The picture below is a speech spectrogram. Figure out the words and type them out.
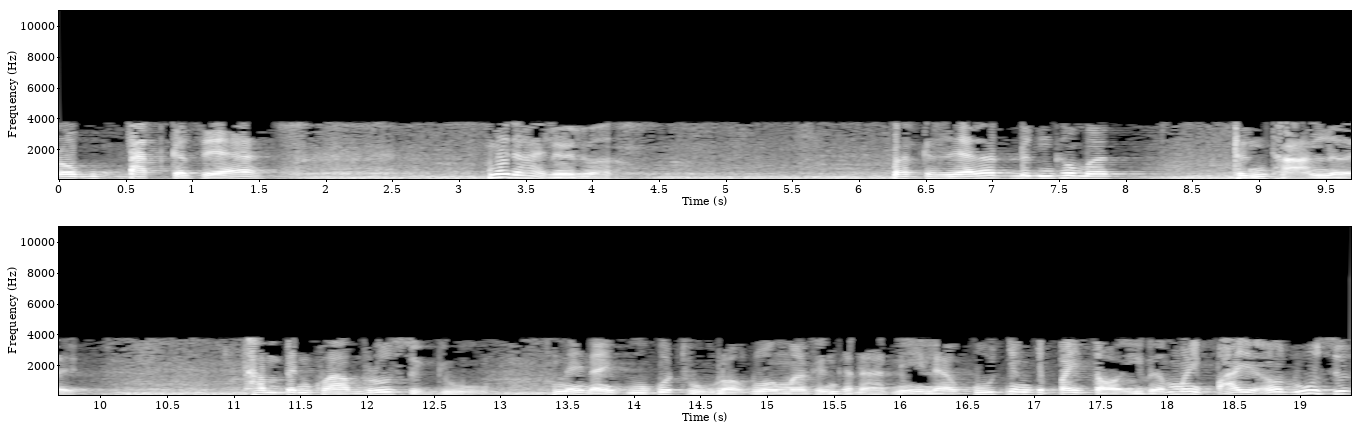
รมณ์ตัดกระแส ไม่ได้เลยเหรอตัดกระแสแล้วดึงเข้ามาถึงฐานเลยทำเป็นความรู้สึกอยู่ไหนๆกูก็ถูกหลอกลวงมาถึงขนาดนี้ แล้วกูยังจะไปต่ออีกหรือไม่ไป เอารู้สึก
